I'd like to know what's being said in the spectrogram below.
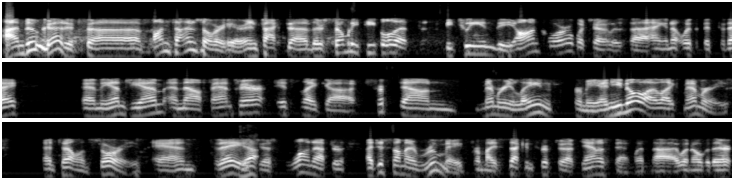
I'm doing good. It's uh, fun times over here. In fact, uh, there's so many people that between the Encore, which I was uh, hanging out with a bit today, and the MGM, and now Fanfare, it's like a trip down memory lane for me. And you know, I like memories and telling stories. And today Yeah. is just one after. I just saw my roommate from my second trip to Afghanistan when uh, I went over there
